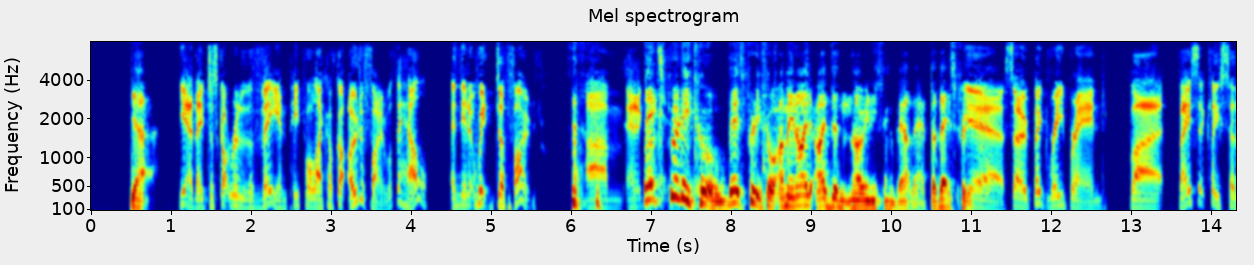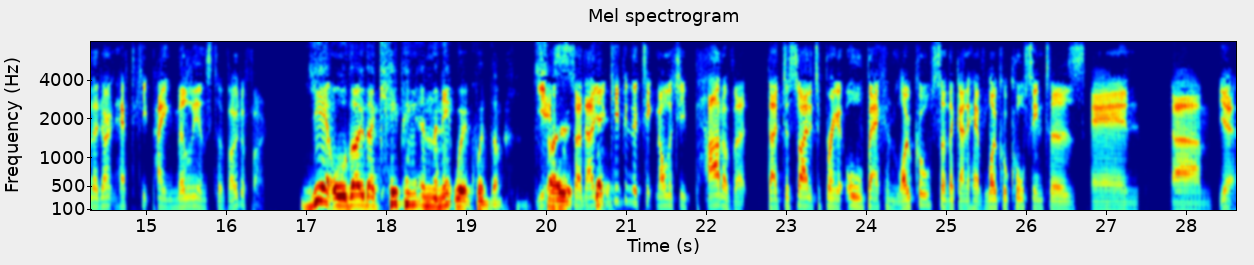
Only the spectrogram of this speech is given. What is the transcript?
Yeah. Yeah, they just got rid of the V, and people are like, "I've got Odaphone. What the hell?" And then it went to phone. Um, and it got- That's pretty cool. That's pretty cool. I mean, I I didn't know anything about that, but that's pretty. Yeah, so big rebrand, but basically, so they don't have to keep paying millions to Vodafone. Yeah, although they're keeping in the network with them. Yes, So, so, they're that- keeping the technology part of it. They've decided to bring it all back in local, so they're going to have local call centers and um, yeah.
